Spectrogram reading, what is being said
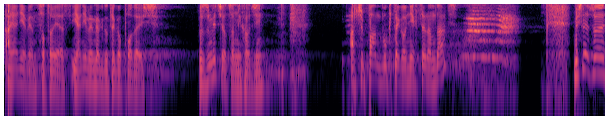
a ja nie wiem, co to jest. Ja nie wiem, jak do tego podejść. Rozumiecie, o co mi chodzi? A czy Pan Bóg tego nie chce nam dać? Myślę, że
